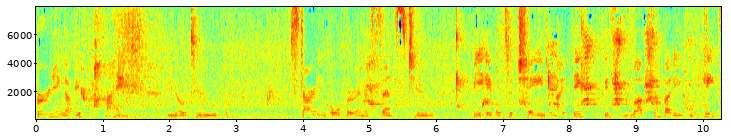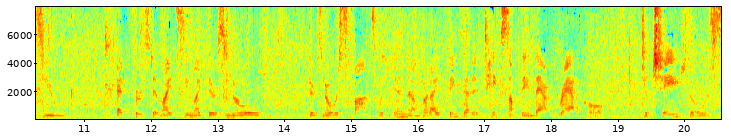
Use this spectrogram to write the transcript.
burning of your mind, you know, to starting over in a sense to be able to change. And I think if you love somebody who hates you, at first it might seem like there's no there's no response within them, but I think that it takes something that radical to change those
